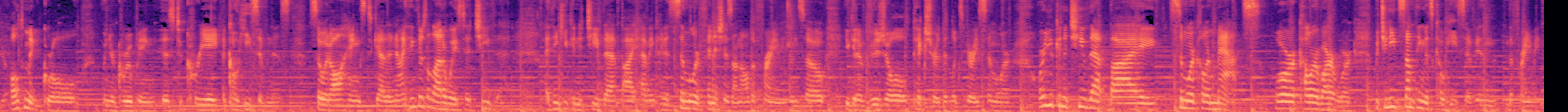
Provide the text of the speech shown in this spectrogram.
Your ultimate goal when you're grouping is to create a cohesiveness so it all hangs together. Now, I think there's a lot of ways to achieve that. I think you can achieve that by having kind of similar finishes on all the frames, and so you get a visual picture that looks very similar. Or you can achieve that by similar color mats or color of artwork, but you need something that's cohesive in the framing.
